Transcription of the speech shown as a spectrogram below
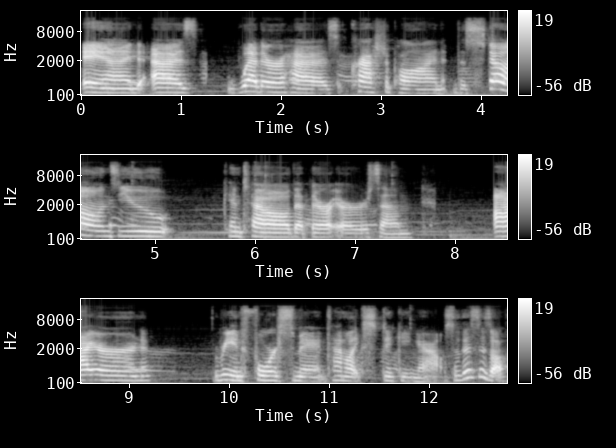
And as weather has crashed upon the stones, you can tell that there are some iron reinforcement kind of like sticking out. So this is a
